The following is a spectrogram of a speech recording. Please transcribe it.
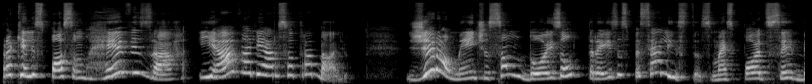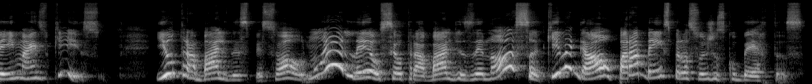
para que eles possam revisar e avaliar o seu trabalho. Geralmente são dois ou três especialistas, mas pode ser bem mais do que isso. E o trabalho desse pessoal não é ler o seu trabalho e dizer, nossa, que legal, parabéns pelas suas descobertas.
